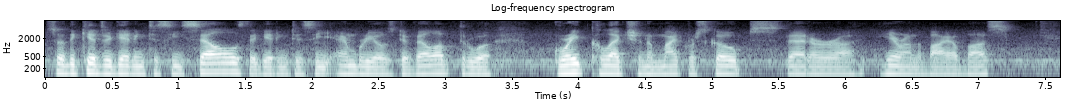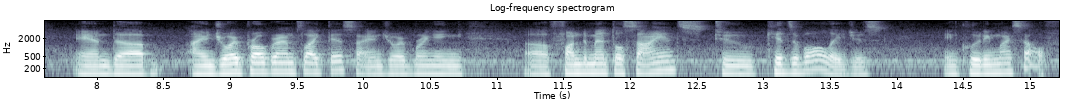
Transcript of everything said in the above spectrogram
So the kids are getting to see cells, they're getting to see embryos develop through a great collection of microscopes that are uh, here on the BioBus. And uh, I enjoy programs like this. I enjoy bringing uh, fundamental science to kids of all ages, including myself.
